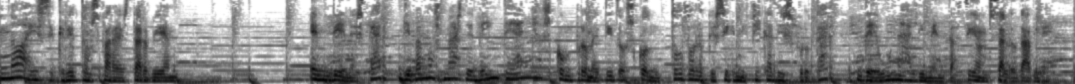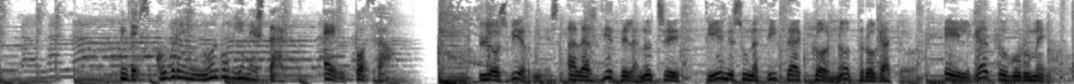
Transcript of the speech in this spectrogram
No hay secretos para estar bien. En Bienestar llevamos más de 20 años comprometidos con todo lo que significa disfrutar de una alimentación saludable. Descubre el nuevo Bienestar, El Pozo. Los viernes a las 10 de la noche tienes una cita con otro gato, el gato gourmet.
